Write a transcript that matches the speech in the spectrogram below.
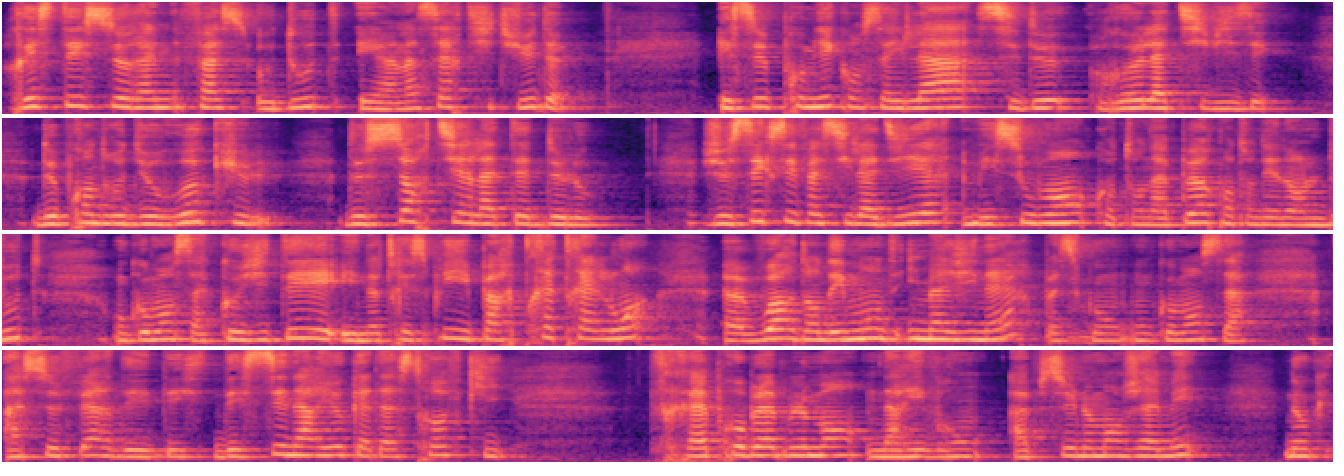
rester sereine face aux doutes et à l'incertitude. Et ce premier conseil-là, c'est de relativiser, de prendre du recul, de sortir la tête de l'eau. Je sais que c'est facile à dire, mais souvent, quand on a peur, quand on est dans le doute, on commence à cogiter et notre esprit part très très loin, euh, voire dans des mondes imaginaires, parce qu'on commence à, se faire des, scénarios catastrophes qui, très probablement, n'arriveront absolument jamais. Donc,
